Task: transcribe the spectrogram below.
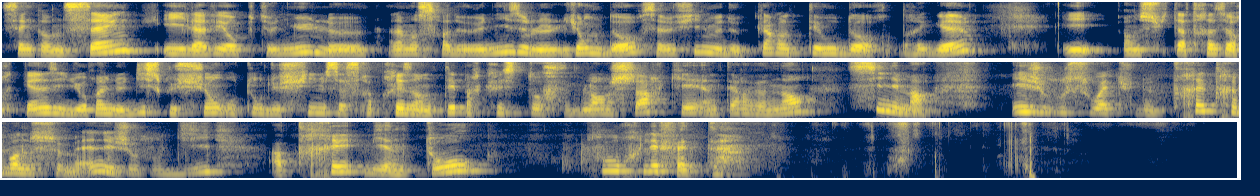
55 et il avait obtenu le, à la Mostra de Venise le Lion d'or. C'est un film de Karl Theodor Dreger. Et ensuite, à 13h15, il y aura une discussion autour du film. Ça sera présenté par Christophe Blanchard, qui est intervenant cinéma. Et je vous souhaite une très très bonne semaine et je vous dis à très bientôt pour les fêtes.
